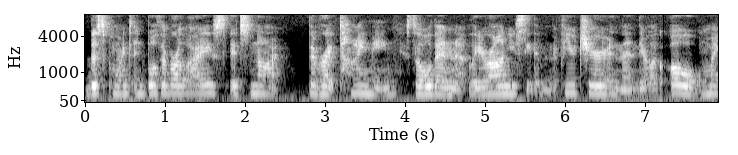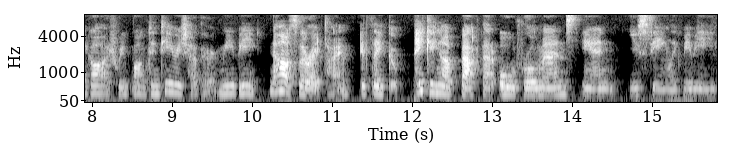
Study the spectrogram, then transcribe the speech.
this point in both of our lives, it's not the right timing. So then later on you see them in the future and then they're like, oh, oh my gosh, we bumped into each other. Maybe now it's the right time. It's like picking up back that old romance and you seeing like maybe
